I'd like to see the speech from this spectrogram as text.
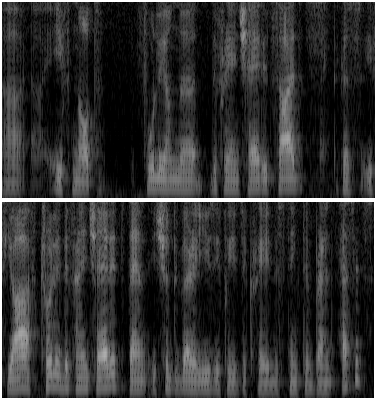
uh, if not fully on the differentiated side. Because if you are truly differentiated, then it should be very easy for you to create distinctive brand assets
